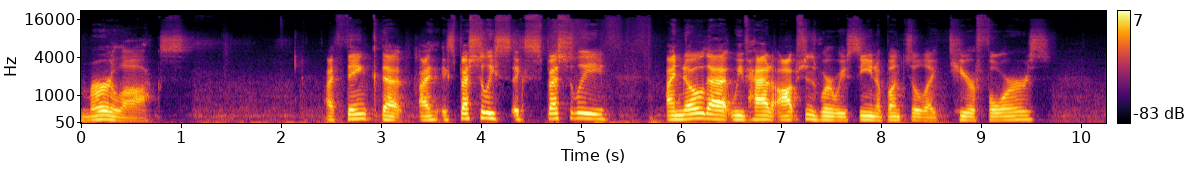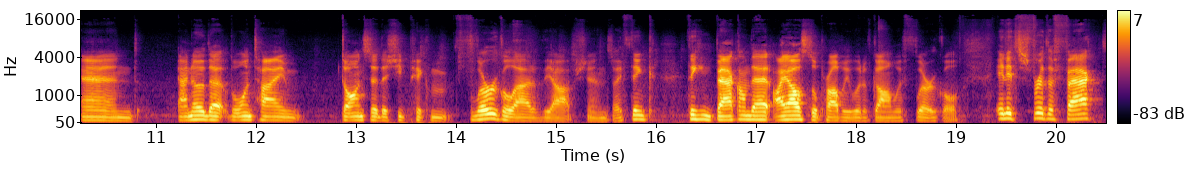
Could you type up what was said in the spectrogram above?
Murlocs. I think that I especially especially I know that we've had options where we've seen a bunch of like tier fours, and I know that the one time Dawn said that she'd pick Flurgl out of the options. I think thinking back on that, I also probably would have gone with Flurgl, and it's for the fact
